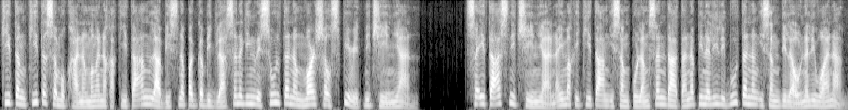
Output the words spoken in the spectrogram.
Kitang-kita sa mukha ng mga nakakita ang labis na pagkabigla sa naging resulta ng martial spirit ni Chin Yan. Sa itaas ni Chin Yan ay makikita ang isang pulang sandata na pinalilibutan ng isang dilaw na liwanag.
